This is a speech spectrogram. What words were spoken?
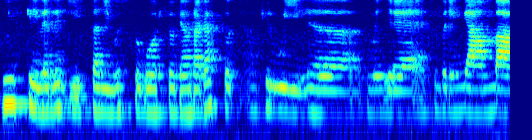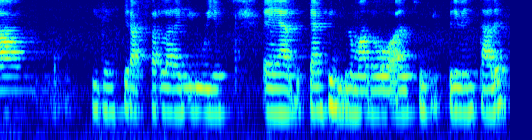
mi scrive il regista di questo corto, che è un ragazzo, che anche lui, eh, come dire, super in gamba, si sentirà parlare di lui, eh, si è anche diplomato al centro sperimentale,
